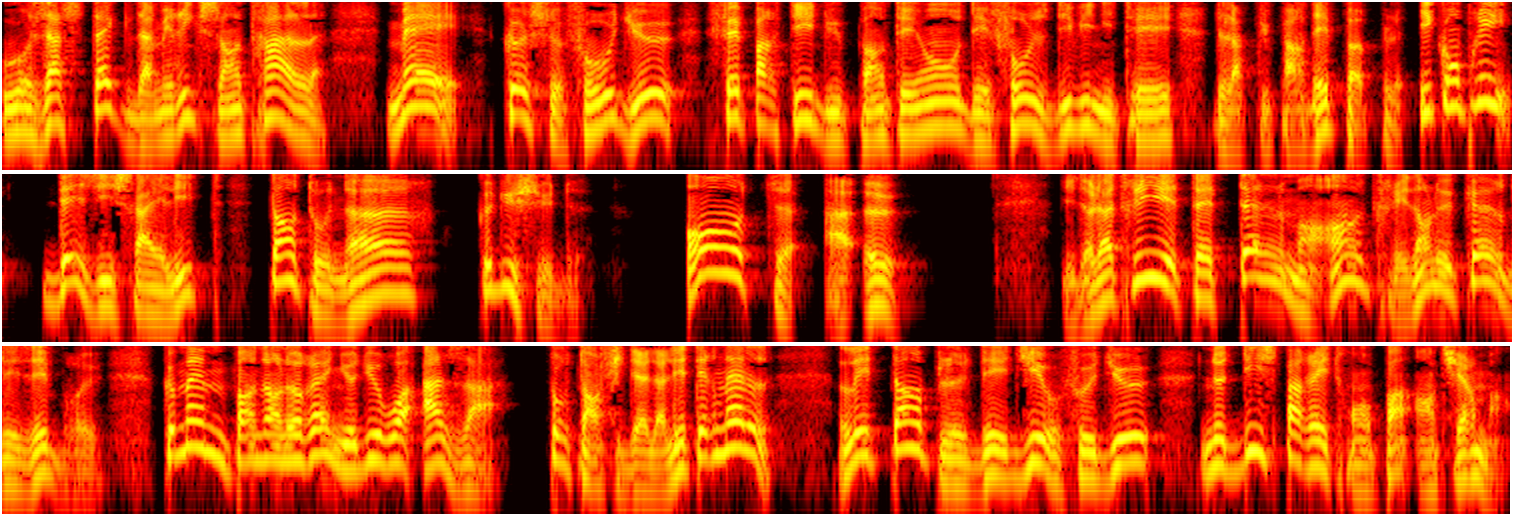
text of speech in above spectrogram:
ou aux Aztèques d'Amérique centrale, mais que ce faux Dieu fait partie du panthéon des fausses divinités de la plupart des peuples, y compris des Israélites, tant au nord que du sud. Honte à eux. L'idolâtrie était tellement ancrée dans le cœur des Hébreux que même pendant le règne du roi Asa, pourtant fidèle à l'Éternel, les temples dédiés au feu Dieu ne disparaîtront pas entièrement.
